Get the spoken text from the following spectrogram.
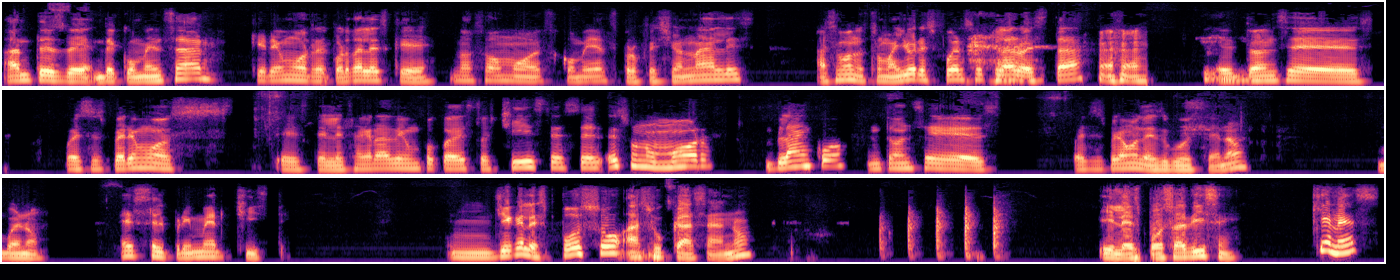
antes de, de comenzar, queremos recordarles que no somos comediantes profesionales, hacemos nuestro mayor esfuerzo, claro está. Entonces, pues esperemos este, les agrade un poco de estos chistes. Es, un humor blanco, entonces, pues esperemos les guste, ¿no? Bueno, es el primer chiste. Mm, llega el esposo a su casa, ¿no? Y la esposa dice, ¿quién es?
